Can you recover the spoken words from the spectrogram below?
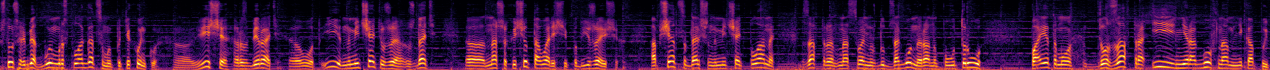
Что ж, ребят, будем располагаться мы потихоньку, э, вещи разбирать, э, вот, и намечать уже, ждать э, наших еще товарищей подъезжающих, общаться, дальше намечать планы. Завтра нас с вами ждут загоны рано по утру, поэтому до завтра и ни рогов нам, ни копыт.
